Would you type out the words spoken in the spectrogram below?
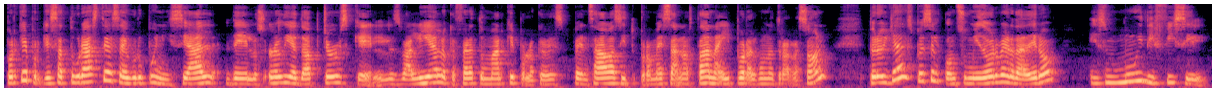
¿Por qué? Porque saturaste a ese grupo inicial de los early adopters que les valía lo que fuera tu market por lo que pensabas y tu promesa no estaban ahí por alguna otra razón. Pero ya después el consumidor verdadero es muy difícil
